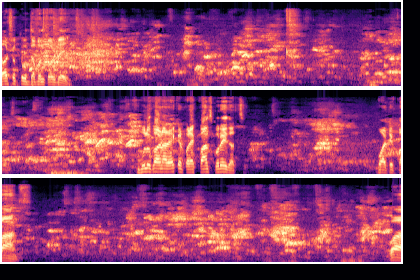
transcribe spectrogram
দর্শক তো উদযাপন করবেই। ব্লু কর্নার একের পর এক পাঞ্চ করেই যাচ্ছে। What punch. ওয়া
